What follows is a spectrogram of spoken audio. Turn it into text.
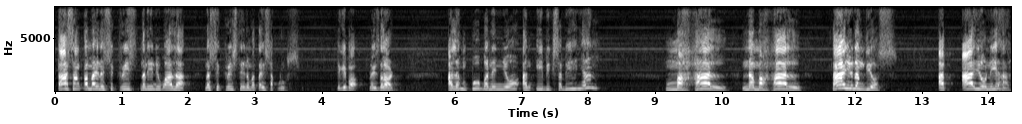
Taas ang kamay ng si Kristo, naniniwala na si Kristo ay namatay sa krus. Sige po, praise the Lord. Alam po ba ninyo ang ibig sabihin niyan? Mahal na mahal tayo ng Diyos at ayaw niya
